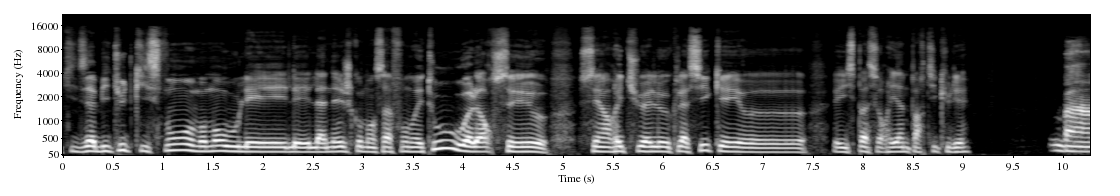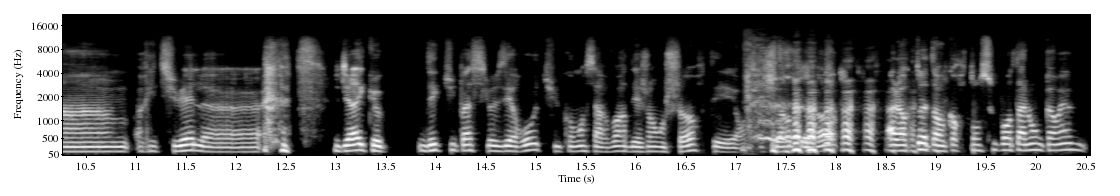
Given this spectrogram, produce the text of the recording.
petites habitudes qui se font au moment où les, la neige commence à fondre et tout, ou alors c'est c'est un rituel classique et, et il se passe rien de particulier? Ben, rituel, euh, je dirais que dès que tu passes le zéro, tu commences à revoir des gens en short et en t-shirt. Alors toi, tu as encore ton sous-pantalon quand même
